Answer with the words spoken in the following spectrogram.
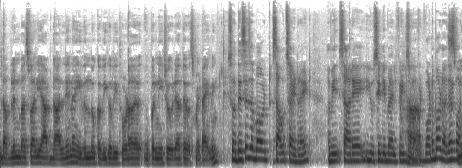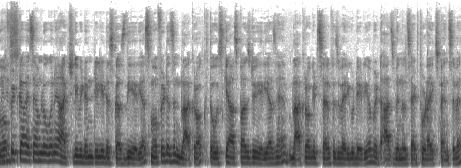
Dublin bus वाली आप डाल लेना इवन दो कभी कभी थोड़ा ऊपर नीचे हो जाता है उसमें timing so this is about south side right? अभी सारे UCD Belfield, हाँ. Smurfit. What about other Smurfit colleges? का वैसे हम लोगों ने actually we didn't really discuss the area Smurfit is in Blackrock तो उसके आसपास जो एरियाज़ हैं Blackrock itself is a very good area but आज विनल सेट थोड़ा एक्सपेंसिव है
